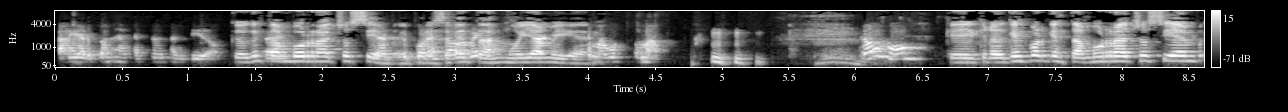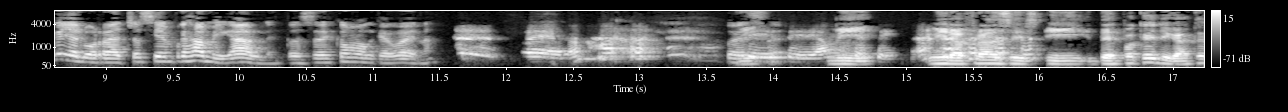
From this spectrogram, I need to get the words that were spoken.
abiertos en ese sentido. Creo que están borrachos siempre, por eso que estás muy amiguera. me gusta más. ¿Cómo? Que creo que es porque están borrachos siempre y el borracho siempre es amigable. Entonces es como que bueno, Bueno, sí, sí, Mi- que sí. Mira, Francis, y después que llegaste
